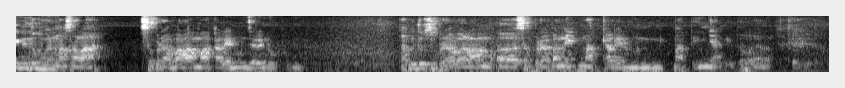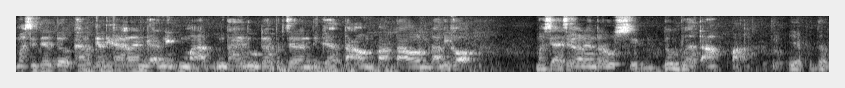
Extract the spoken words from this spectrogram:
ini tuh bukan masalah seberapa lama kalian menjalin hubungan tapi itu seberapa lama eh, seberapa nikmat kalian menikmatinya gitu loh. maksudnya tuh ketika kalian nggak nikmat entah itu udah berjalan tiga tahun 4 tahun tapi kok masih aja kalian terusin itu buat apa gitu. Iya betul.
